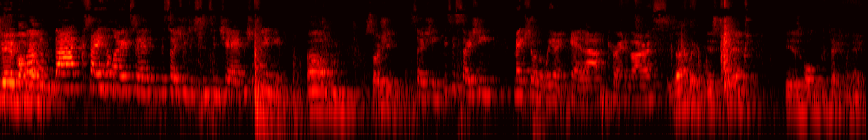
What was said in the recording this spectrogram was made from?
chair, bunker. Welcome back. Say hello to the social distancing chair. We should name him. Um, Soshi. Soshi. This is Soshi. Make sure that we don't get uh, coronavirus. Exactly. This chair is all the protection we need.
